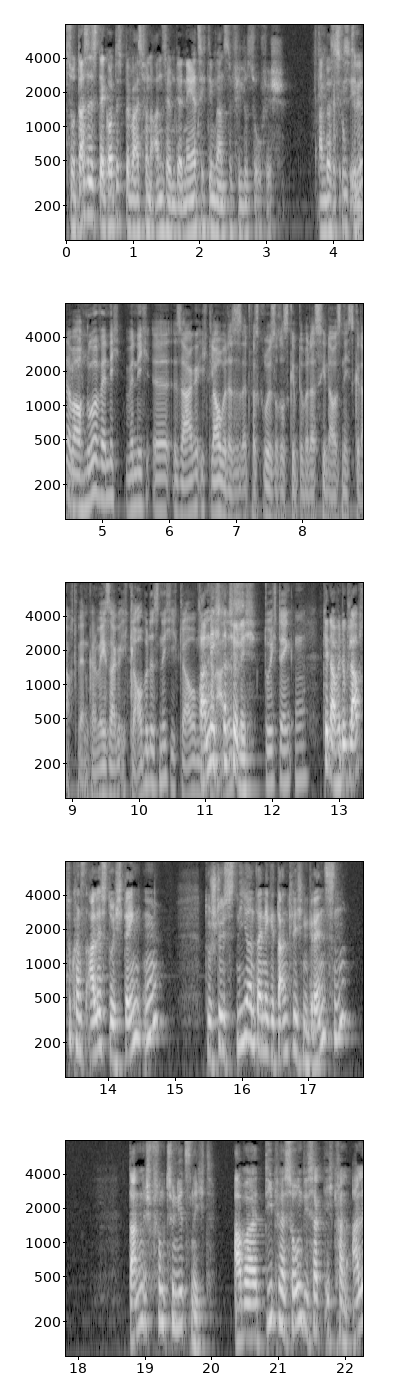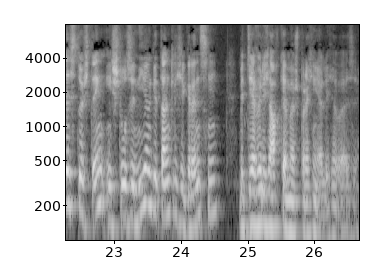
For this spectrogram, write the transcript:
So, das ist der Gottesbeweis von Anselm, der nähert sich dem Ganzen philosophisch. Anders das funktioniert aber auch nur, wenn ich, wenn ich äh, sage, ich glaube, dass es etwas Größeres gibt, über das hinaus nichts gedacht werden kann. Wenn ich sage, ich glaube das nicht, ich glaube, man Dann kann nicht, alles natürlich. durchdenken. Genau, wenn du glaubst, du kannst alles durchdenken, du stößt nie an deine gedanklichen Grenzen, dann funktioniert es nicht. Aber die Person, die sagt, ich kann alles durchdenken, ich stoße nie an gedankliche Grenzen, mit der würde ich auch gerne mal sprechen, ehrlicherweise.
